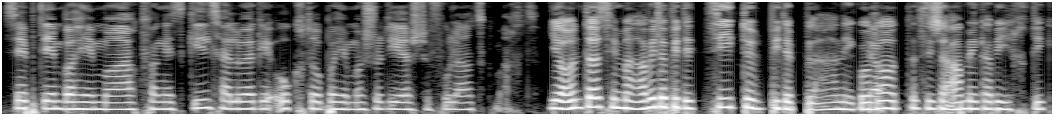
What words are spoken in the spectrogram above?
September haben wir angefangen Skills anzuschauen. Oktober haben wir schon die ersten Fullouts gemacht. Ja, und da sind wir auch wieder bei der Zeit und bei der Planung, oder? Ja. Das ist auch mega wichtig.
